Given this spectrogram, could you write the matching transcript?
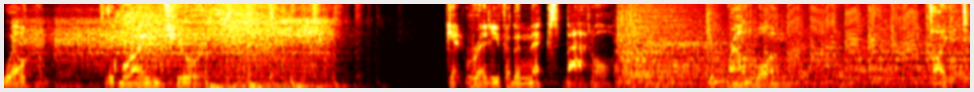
Welcome to the Bryan Fury. Get ready for the next battle. Round one. Fight.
